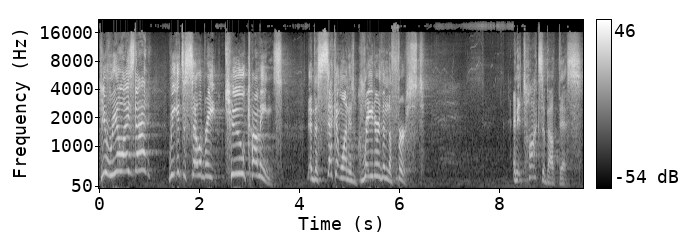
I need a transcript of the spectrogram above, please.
Do you realize that? We get to celebrate two comings, and the second one is greater than the first. And it talks about this,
